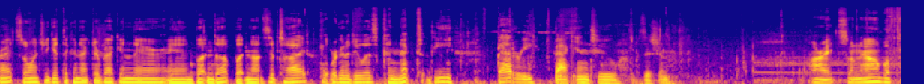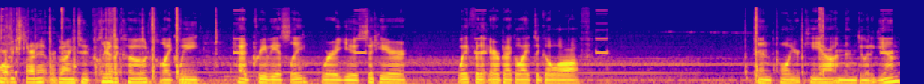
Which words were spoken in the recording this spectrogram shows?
Alright, so once you get the connector back in there and buttoned up but not zip tied, what we're going to do is connect the battery back into position. Alright, so now before we start it, we're going to clear the code like we had previously, where you sit here, wait for the airbag light to go off, and pull your key out and then do it again.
